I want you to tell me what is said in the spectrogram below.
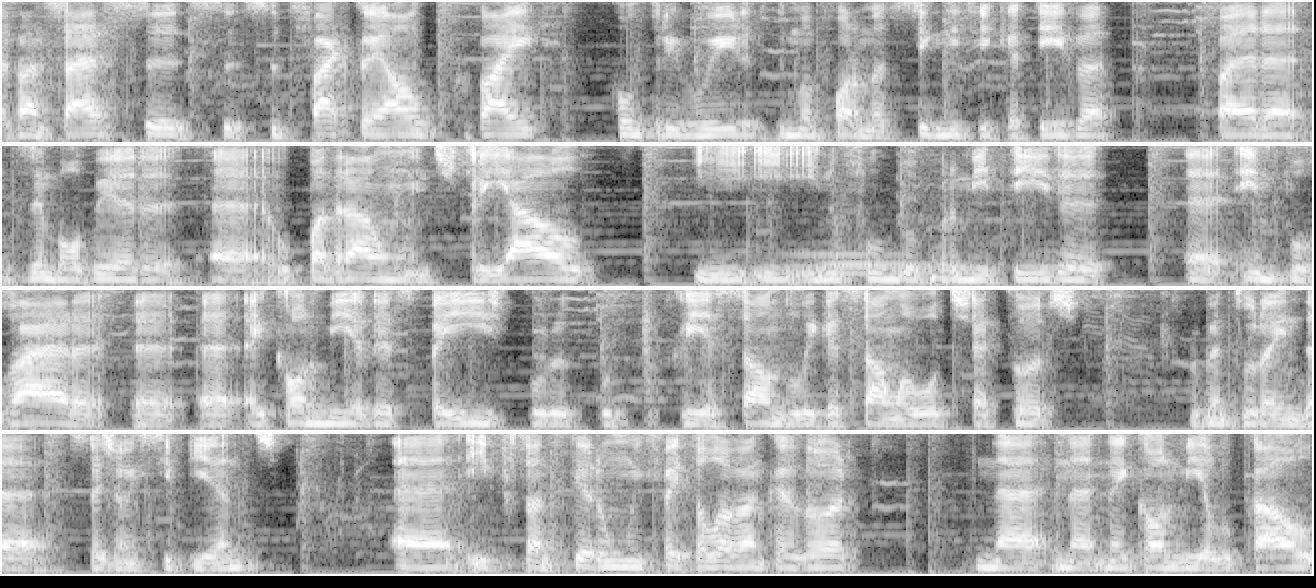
avançar, se, se, se de facto é algo que vai contribuir de uma forma significativa para desenvolver uh, o padrão industrial e, e, e no fundo, permitir uh, empurrar uh, a economia desse país por, por, por, criação de ligação a outros setores que porventura ainda sejam incipientes e, portanto, ter um efeito alavancador na, na, na economia local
